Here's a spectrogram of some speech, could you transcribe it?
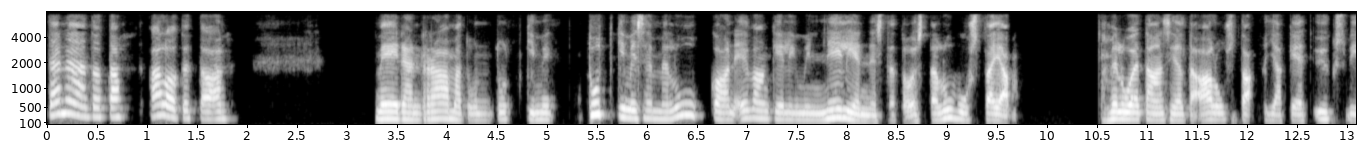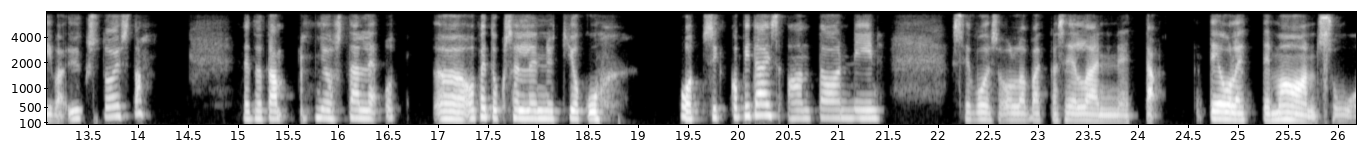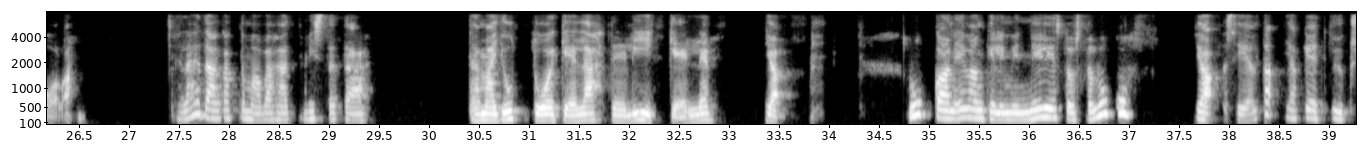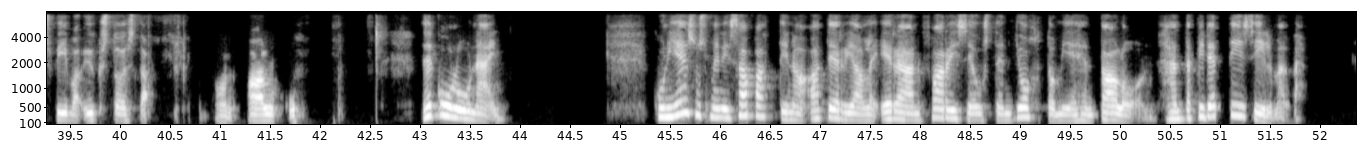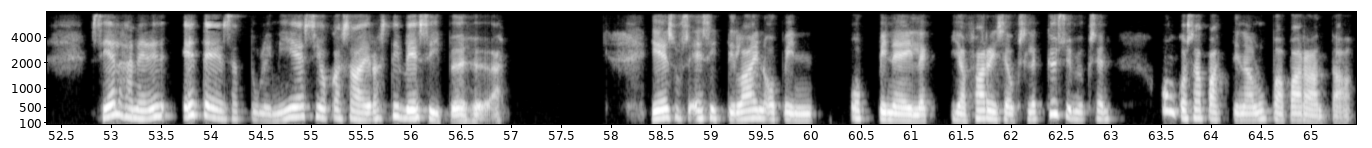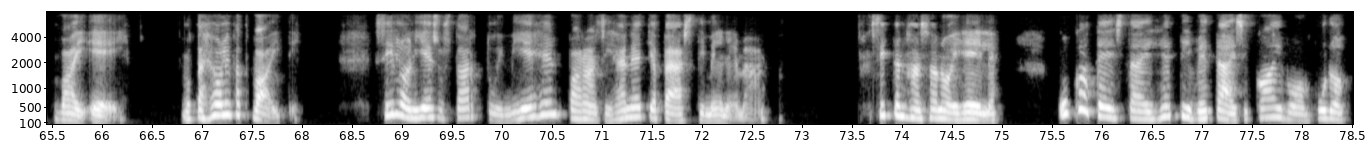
tänään tota, aloitetaan meidän raamatun tutkimi, tutkimisemme Luukkaan evankeliumin 14. luvusta ja me luetaan sieltä alusta jakeet 1-11. Ja tota, jos tälle opetukselle nyt joku otsikko pitäisi antaa, niin se voisi olla vaikka sellainen, että te olette maan suola. Ja lähdetään katsomaan vähän, että mistä tämä, tämä juttu oikein lähtee liikkeelle. Ja Lukkaan evankeliumin 14. luku ja sieltä jakeet 1-11 on alku. Se kuuluu näin. Kun Jeesus meni sapattina aterialle erään fariseusten johtomiehen taloon, häntä pidettiin silmällä. Siellä hänen eteensä tuli mies, joka sairasti vesipöhöä. Jeesus esitti lain opin, oppineille ja fariseuksille kysymyksen, onko sapattina lupa parantaa vai ei. Mutta he olivat vaiti. Silloin Jeesus tarttui miehen, paransi hänet ja päästi menemään. Sitten hän sanoi heille, kuka teistä ei heti vetäisi kaivoon pudot,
